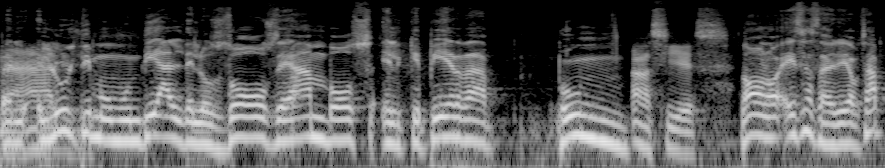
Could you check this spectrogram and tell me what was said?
penales. el último mundial de los dos, de ambos, el que pierda, ¡pum! Así es. No, no, esa sería. O sea,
